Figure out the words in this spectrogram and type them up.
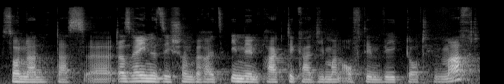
sondern das, äh, das rechnet sich schon bereits in den Praktika, die man auf dem Weg dorthin macht.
